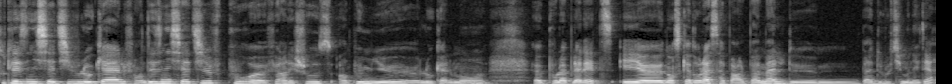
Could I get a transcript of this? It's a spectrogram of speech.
toutes les initiatives locales, enfin des initiatives pour euh, faire les choses un peu mieux euh, localement mhm. pour la planète. Et dans ce cadre-là, ça parle pas mal de, bah, de l'outil monétaire.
